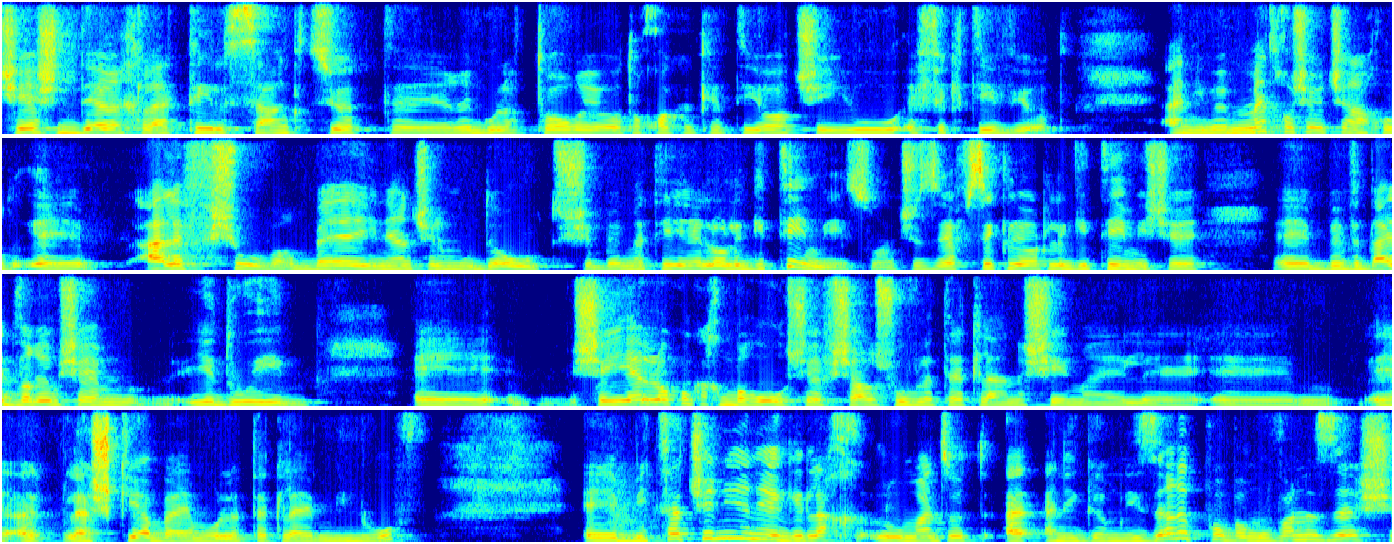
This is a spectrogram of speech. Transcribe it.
שיש דרך להטיל סנקציות אה, רגולטוריות או חקקתיות שיהיו אפקטיביות. אני באמת חושבת שאנחנו, אה, א', שוב, הרבה עניין של מודעות, שבאמת יהיה לא לגיטימי, זאת אומרת שזה יפסיק להיות לגיטימי, שבוודאי אה, דברים שהם ידועים, שיהיה לא כל כך ברור שאפשר שוב לתת לאנשים האלה, להשקיע בהם או לתת להם מינוף. מצד שני אני אגיד לך, לעומת זאת, אני גם נזהרת פה במובן הזה ש...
